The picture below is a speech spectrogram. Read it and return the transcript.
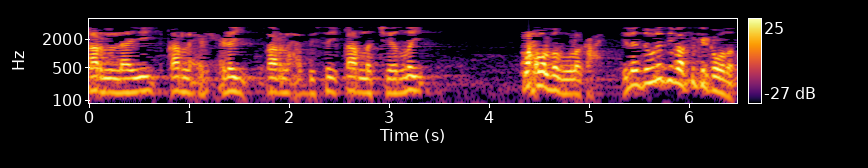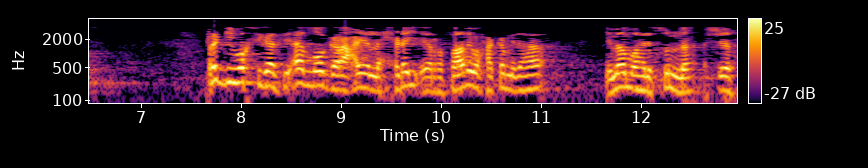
qaar la laayey qaar la xidhxidhay qaar la xabisay qaar la jeedlay wax walba buu la kacay. Ilan dawladdii baa fikirka wadata raggii waktigaasi aada loo garaacay ee la xidhay ee rafaaday waxaa ka mid ahaa imaamu ahli sunna sheekh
